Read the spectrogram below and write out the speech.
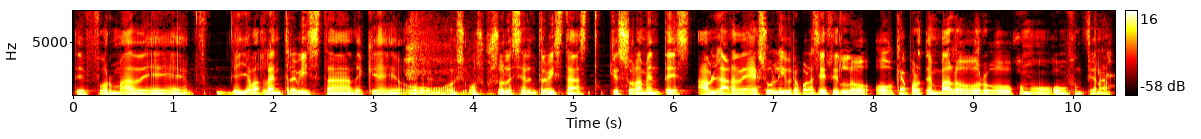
de forma de, de, llevar la entrevista? De que, o, o, suele ser entrevistas que solamente es hablar de su libro, por así decirlo, o que aporten valor, o cómo, cómo funciona?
